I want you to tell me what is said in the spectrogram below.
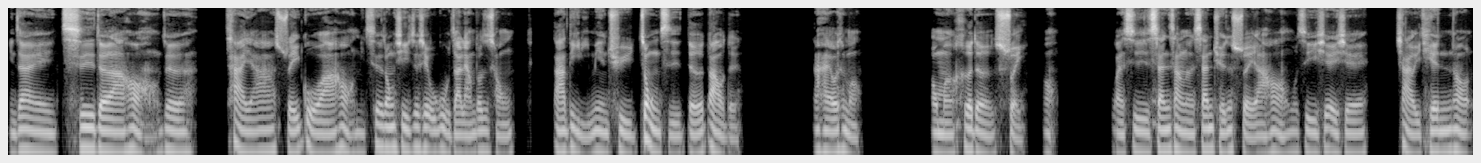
你在吃的啊哈，这菜呀、水果啊哈，你吃的东西这些五谷杂粮都是从大地里面去种植得到的，那还有什么？我们喝的水哦，不管是山上的山泉水啊，哈，或是一些一些下雨天哦，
